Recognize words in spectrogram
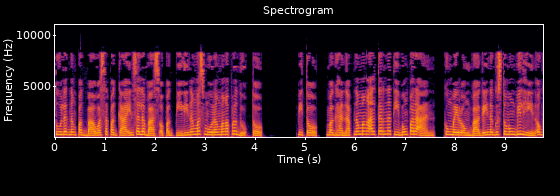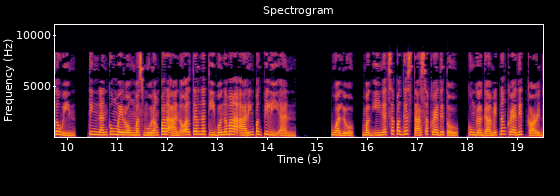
tulad ng pagbawas sa pagkain sa labas o pagpili ng mas murang mga produkto. 7. Maghanap ng mga alternatibong paraan, kung mayroong bagay na gusto mong bilhin o gawin, tingnan kung mayroong mas murang paraan o alternatibo na maaaring pagpilian. 8. Mag-ingat sa paggasta sa kredito, kung gagamit ng credit card,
